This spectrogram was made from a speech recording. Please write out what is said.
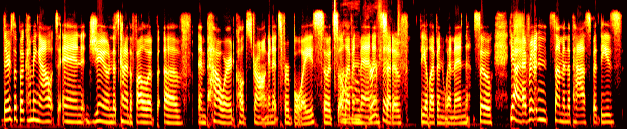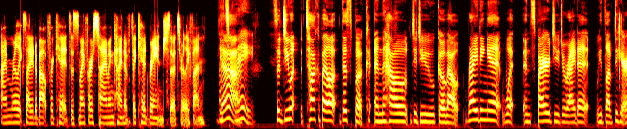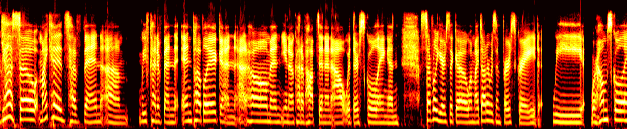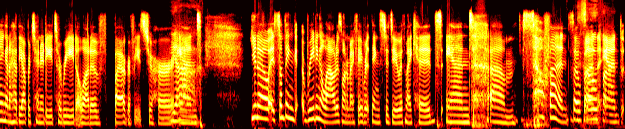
There's a book coming out in June that's kind of the follow up of Empowered called Strong, and it's for boys. So it's 11 Oh, men instead of the 11 women. So, yeah, I've written some in the past, but these I'm really excited about for kids. It's my first time in kind of the kid range. So it's really fun. That's yeah. great. So, do you want to talk about this book and how did you go about writing it? What inspired you to write it? We'd love to hear. Yeah, so my kids have been, um, we've kind of been in public and at home and, you know, kind of hopped in and out with their schooling. And several years ago, when my daughter was in first grade, we were homeschooling and I had the opportunity to read a lot of biographies to her. Yeah. And, you know, it's something reading aloud is one of my favorite things to do with my kids. And um, so fun, so So fun. fun. And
